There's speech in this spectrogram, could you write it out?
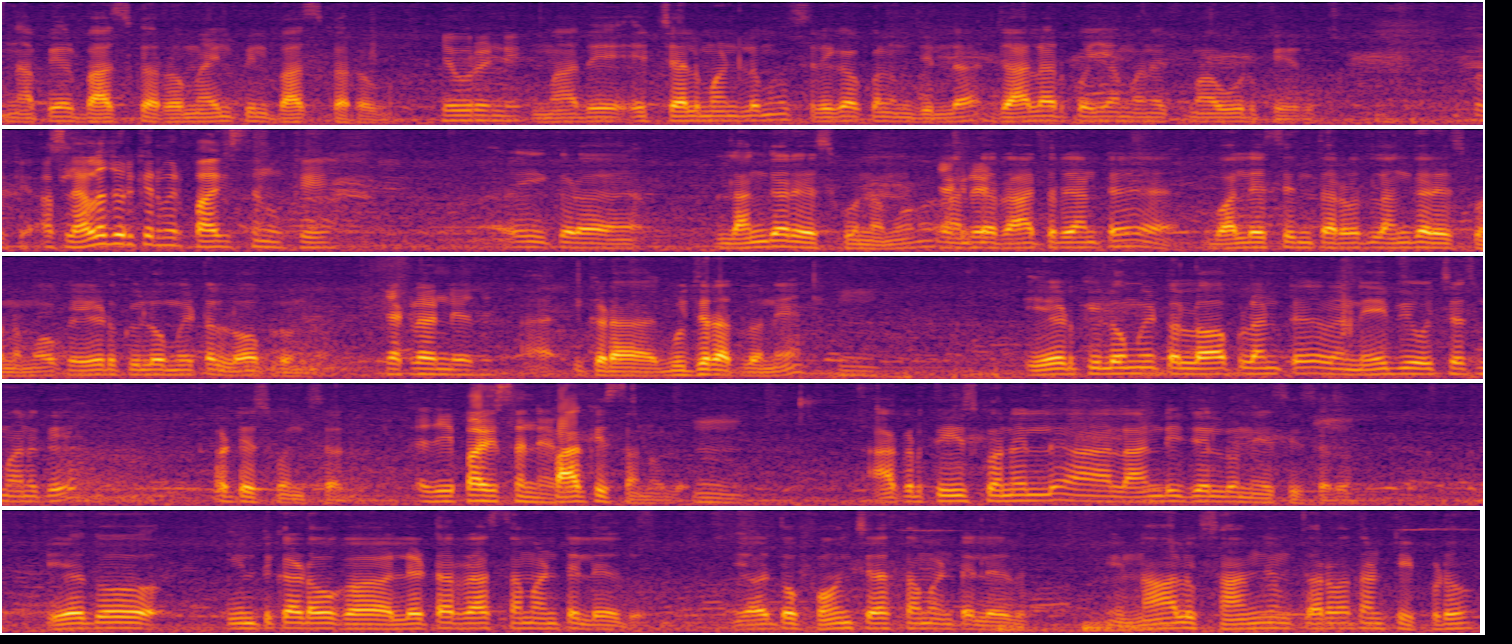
నా పేరు భాస్కర్ రావు మైల్పిల్ భాస్కర్ రావు. ఎవరండి? మాది హెచ్ఎల్ మండలము శ్రీకాకుళం జిల్లా జాలార్కొయ్యం అనేసి మా ఊరు పేరు. ఓకే అసలు ఎలా దొరికారు మీరు పాకిస్తాన్ ఓకే ఇక్కడ లంగర్ వేసుకున్నాము. అంటే రాత్రి అంటే వాళ్ళు వేసిన తర్వాత లంగర్ వేసుకున్నాము. ఒక ఏడు కిలోమీటర్ లోపల ఉన్నాం. ఎక్కడ అండి అది? ఆ, ఇక్కడ గుజరాత్లోనే. ఏడు కిలోమీటర్ లోపల అంటే నేవీ వచ్చేసి మనకి పట్టేసుకుంది సార్. అది పాకిస్తాన్. పాకిస్తాన్ వాళ్ళు. అక్కడ తీసుకొని వెళ్ళి ఆ లాండీ జైల్లో వేసేసారు ఏదో ఇంటికాడ ఒక లెటర్ రాస్తామంటే లేదు. ఏదో ఫోన్ చేస్తామంటే లేదు. ఈ నాలుగు సామ్యం తర్వాత అంటే ఇప్పుడు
